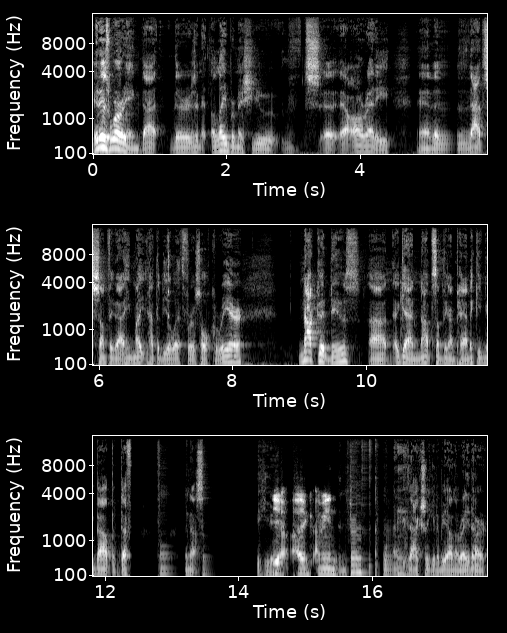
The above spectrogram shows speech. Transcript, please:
It is worrying that there's a labrum issue uh, already, and that's something that he might have to deal with for his whole career. Not good news. Uh, again, not something I'm panicking about, but definitely not something here. Yeah, I, I mean, in terms of when he's actually going to be on the radar,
